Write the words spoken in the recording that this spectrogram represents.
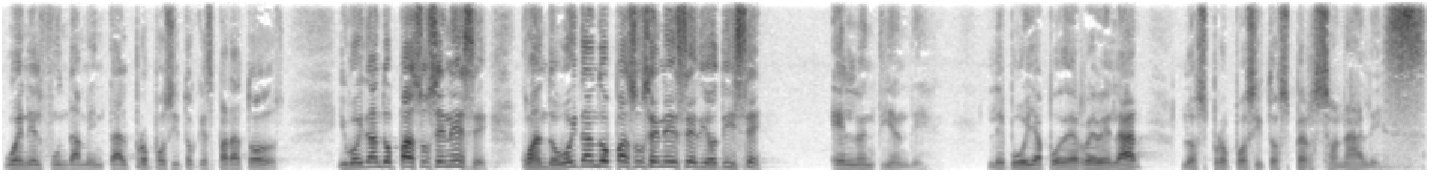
o en el fundamental propósito que es para todos. Y voy dando pasos en ese. Cuando voy dando pasos en ese, Dios dice, Él lo entiende. Le voy a poder revelar los propósitos personales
